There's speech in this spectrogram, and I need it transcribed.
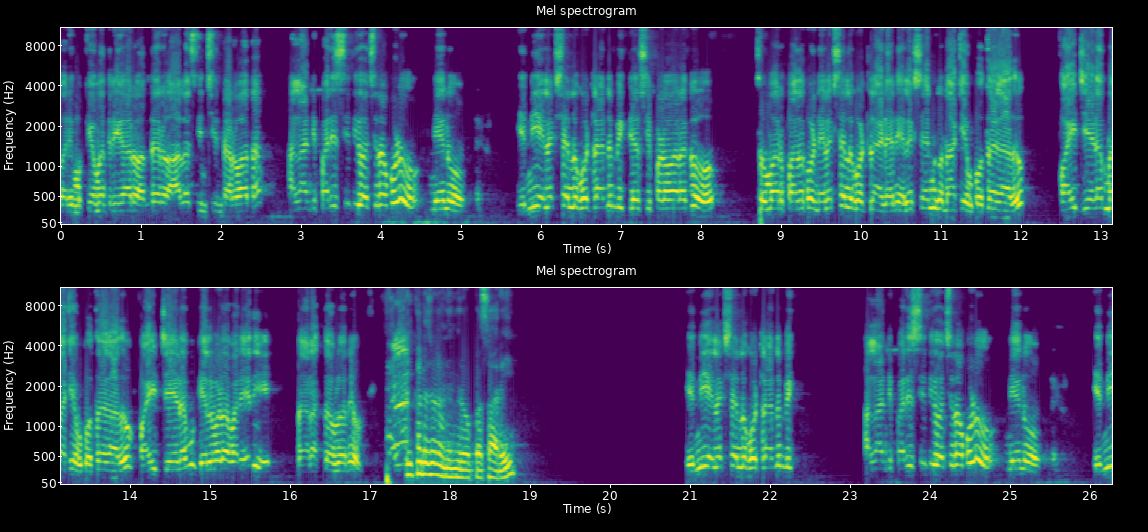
మరి ముఖ్యమంత్రి గారు అందరూ ఆలోచించిన తర్వాత అలాంటి పరిస్థితి వచ్చినప్పుడు నేను ఎన్ని ఎలక్షన్లు కొట్లాడినా మీకు తెలుసు ఇప్పటి వరకు సుమారు పదకొండు ఎలక్షన్లు కొట్లాడాను. ఎలక్షన్ నాకేం కొత్త కాదు. ఫైట్ చేయడం నాకేం కొత్త కాదు. ఫైట్ చేయడం గెలవడం అనేది నా రక్తంలోనే ఉంది. ఇక్కడ చూడండి మీరు ఒకసారి. ఎన్ని ఎలక్షన్లు కొట్లాడినా మీకు అలాంటి పరిస్థితి వచ్చినప్పుడు నేను ఎన్ని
